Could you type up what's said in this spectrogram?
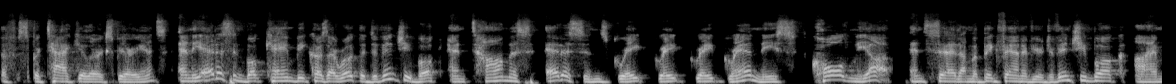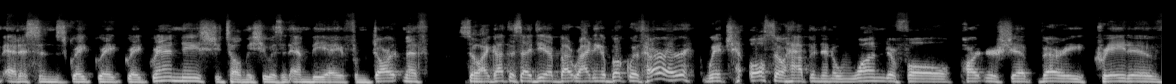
a, spectacular experience. And the Edison book came because I wrote the Da Vinci book, and Thomas Edison's great, great, great grandniece called me up and said, I'm a big fan of your Da Vinci book. I'm Edison's great, great, great grandniece. She told me she was an MBA from Dartmouth. So I got this idea about writing a book with her, which also happened in a wonderful partnership, very creative,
